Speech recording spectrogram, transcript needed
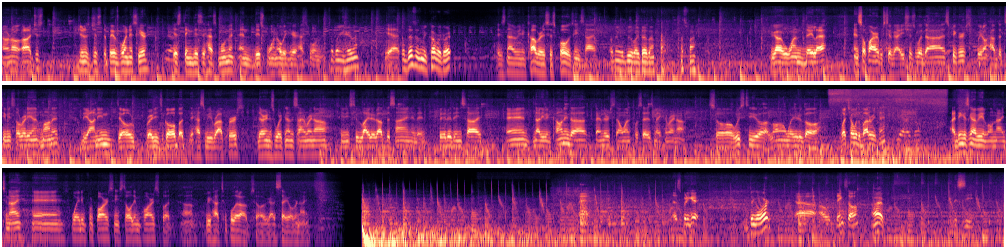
I don't know. Uh, just, you know, just the pivot point is here. Yeah. Just think this has movement, and this one over here has movement. So bring it here then? Yeah. Well, this is gonna be covered, right? It's not really covered. It's exposed inside. I think we'll do it like that then. That's fine. We got one day left, and so far we still got issues with uh, speakers. We don't have the TVs already mounted. The awning, they're all ready to go, but it has to be wrapped first. Darren is working on the sign right now. He needs to light it up, the sign, and then fit it inside. And not even counting the fenders that one Jose is making right now. So we still a long way to go. Watch out with the batteries, eh? Yeah, I know. I think it's gonna be a long night tonight and waiting for parts, installing parts, but um, we had to pull it up, so we gotta stay overnight. Man, that's pretty good. You think it'll work? Uh, I would think so. All right. Let's see.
